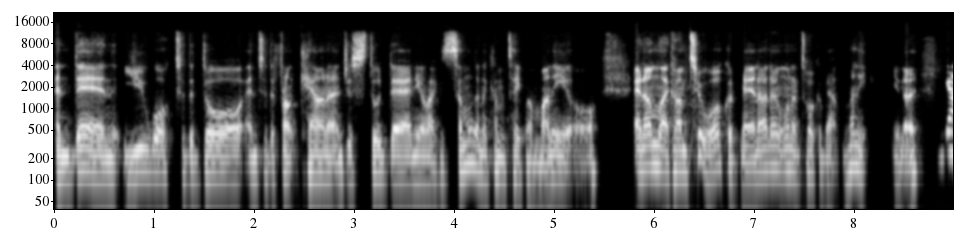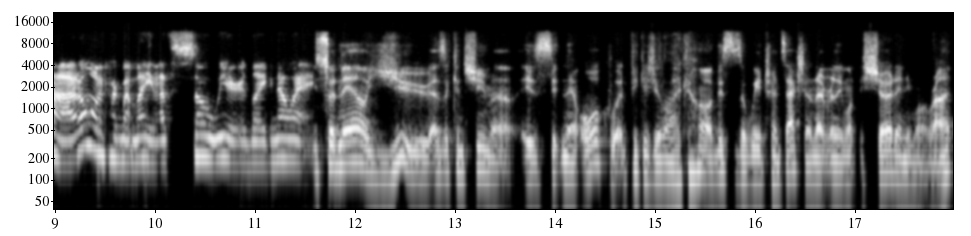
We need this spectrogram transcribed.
And then you walk to the door and to the front counter and just stood there and you're like, is someone going to come and take my money? Or, and I'm like, I'm too awkward, man. I don't want to talk about money, you know? Yeah, I don't want to talk about money. That's so weird. Like, no way. So now you, as a consumer, is sitting there awkward because you're like, oh, this is a weird transaction. I don't really want this shirt anymore, right?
